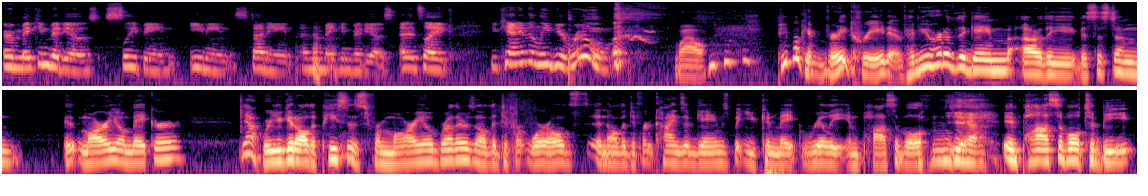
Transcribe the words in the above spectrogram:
or making videos, sleeping, eating, studying, and then making videos. And it's like you can't even leave your room. Wow. People get very creative. Have you heard of the game or the the system uh, Mario Maker? Yeah. Where you get all the pieces from Mario Brothers, all the different worlds and all the different kinds of games, but you can make really impossible Yeah. impossible to beat.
